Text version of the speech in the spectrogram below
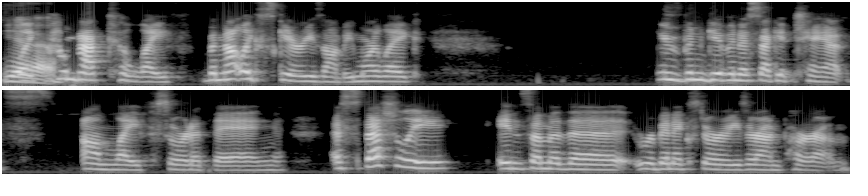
Yeah, like come back to life, but not like scary zombie. More like you've been given a second chance on life, sort of thing. Especially in some of the rabbinic stories around Purim,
